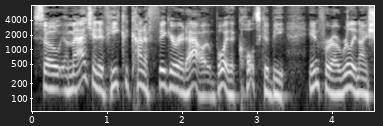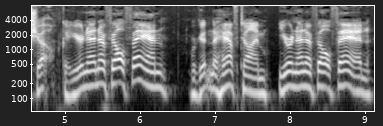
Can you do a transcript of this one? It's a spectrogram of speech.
So imagine if he could kind of figure it out. Boy, the Colts could be in for a really nice show. Okay, you're an NFL fan. We're getting to halftime. You're an NFL fan.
